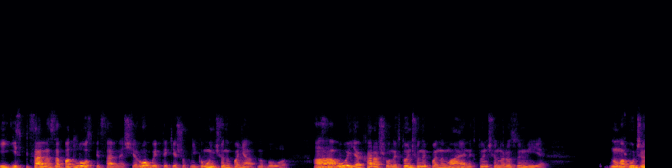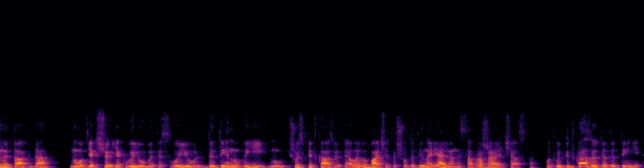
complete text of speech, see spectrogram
І, і спеціально западло, спеціально ще робить таке, щоб нікому нічого не понятно було. А, ой, як хорошо, ніхто нічого не розуміє, ніхто нічого не розуміє. Ну, мабуть, же не так, да? Ну, от якщо як ви любите свою дитину, ви їй ну, щось підказуєте, але ви бачите, що дитина реально не соображає часто. От ви підказуєте дитині,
